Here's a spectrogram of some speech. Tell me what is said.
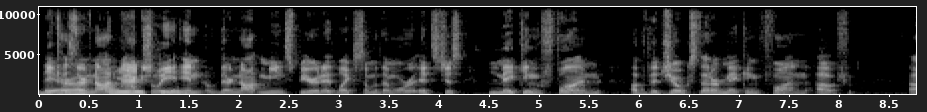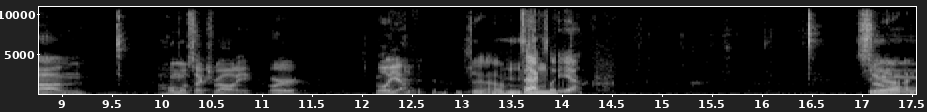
The because era they're not actually in they're not mean spirited like some of them were it's just making fun of the jokes that are making fun of um homosexuality or well yeah Yeah, mhm. Exactly. Yeah. so yeah, I,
